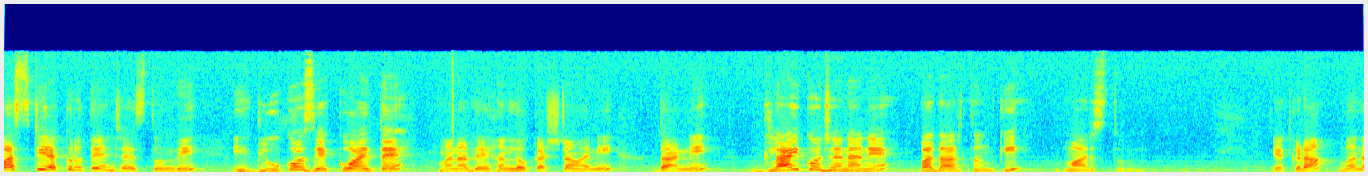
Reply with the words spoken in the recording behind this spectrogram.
ఫస్ట్ యకృత్ ఏం చేస్తుంది? ఈ గ్లూకోజ్ ఎక్కువ అయితే మన దేహంలో కష్టం అని దాన్ని గ్లైకోజన్ అనే పదార్థంకి మారుస్తుంది. ఎక్కడ? మన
